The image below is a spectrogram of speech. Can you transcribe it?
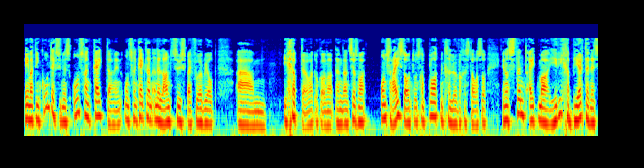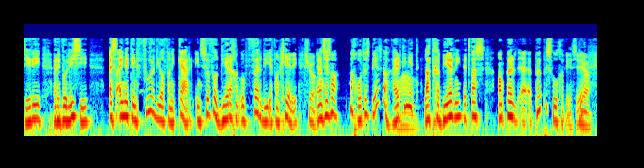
En wat in konteks doen is ons gaan kyk dan en ons gaan kyk dan in 'n land soos byvoorbeeld ehm um, Egipte wat ook al dan dan sê ons maar ons reis daar toe ons gaan praat met gelowiges daarso en ons vind uit maar hierdie gebeurtenis, hierdie revolusie is eintlik ten voordeel van die kerk en soveel deure gaan oop vir die evangelie. Sure. En dan sê ons maar, maar God is besig. Hy het wow. nie net laat gebeur nie. Dit was amper uh, purposeful geweest, ja. Yeah.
